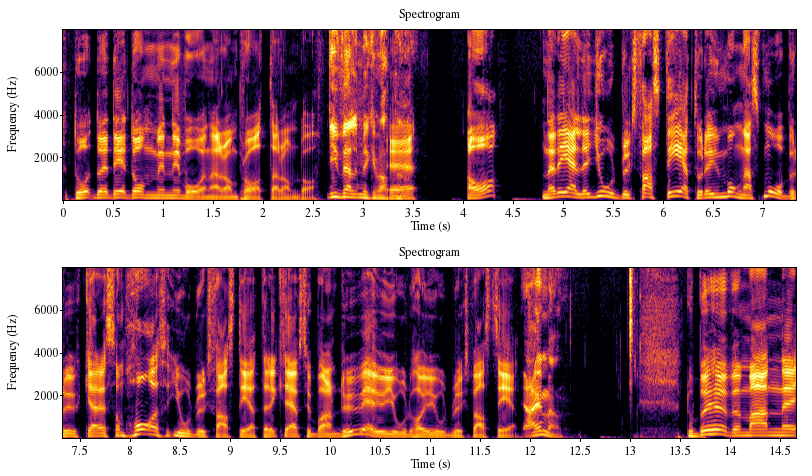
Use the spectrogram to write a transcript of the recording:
Då, då är det de nivåerna de pratar om då. Det är väldigt mycket vatten. Eh, ja, när det gäller jordbruksfastighet och det är ju många småbrukare som har jordbruksfastigheter. Det krävs ju bara, du är ju jord, har ju jordbruksfastighet. Jajamän. Då behöver man eh,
